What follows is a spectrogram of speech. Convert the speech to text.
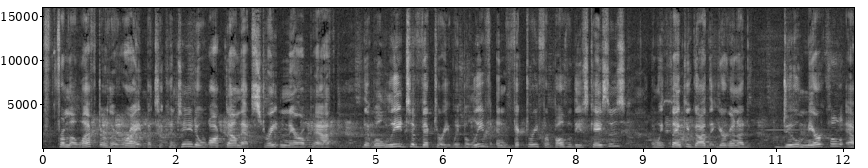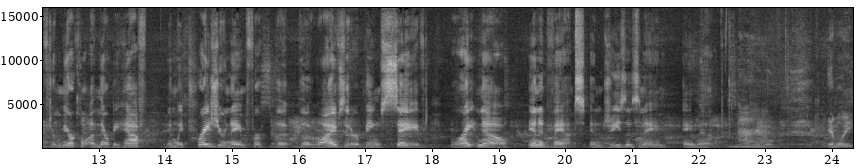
from the left or the right, but to continue to walk down that straight and narrow path that will lead to victory. We believe in victory for both of these cases, and we thank you, God, that you're going to do miracle after miracle on their behalf. And we praise your name for the, the lives that are being saved right now in advance. In Jesus' name, amen. Amen. Emilee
